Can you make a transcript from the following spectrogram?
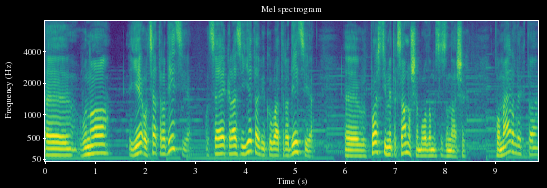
е, воно є оця традиція, оце якраз і є та вікова традиція. Е, в пості ми так само ще молимося за наших померлих, та,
